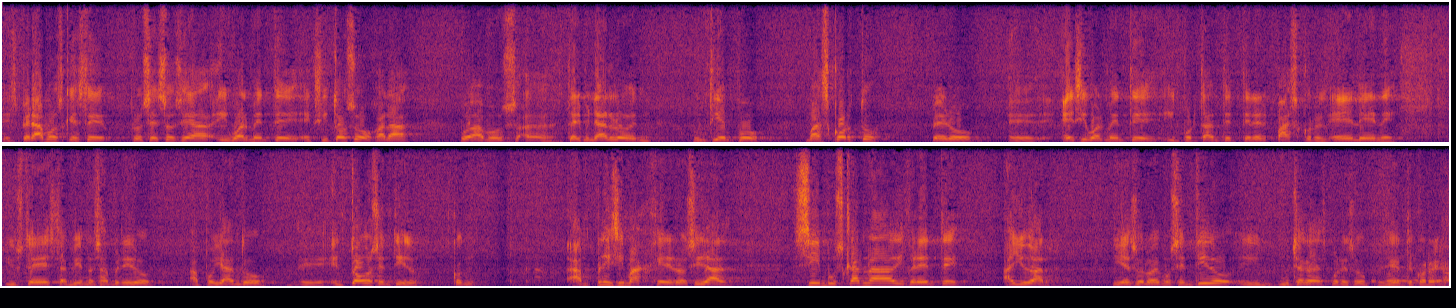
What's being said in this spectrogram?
esperamos que este proceso sea igualmente exitoso, ojalá podamos ah, terminarlo en un tiempo más corto, pero eh, es igualmente importante tener paz con el ELN y ustedes también nos han venido apoyando eh, en todo sentido, con amplísima generosidad, sin buscar nada diferente, ayudar. Y eso lo hemos sentido y muchas gracias por eso, presidente Correa.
